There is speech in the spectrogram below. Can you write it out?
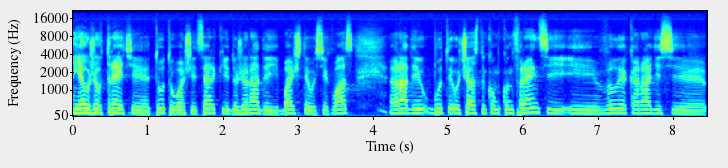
Я вже втретє тут, у вашій церкві, і дуже радий бачити усіх вас. Радий бути учасником конференції і велика радість, е,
